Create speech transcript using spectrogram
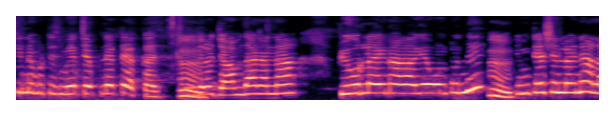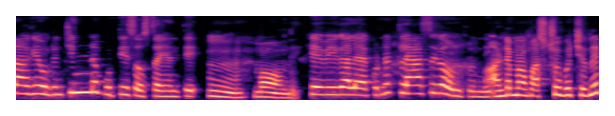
చిన్న బుట్టీస్. మీరు చెప్పినట్టే అక్క. ఇందులో జామ్దాన్ అన్న ప్యూర్లో అయినా అలాగే ఉంటుంది ఇమిటేషన్లో అయినా అలాగే ఉంటుంది. చిన్న బుట్టీస్ వస్తాయి అంతే. బాగుంది. హెవీగా లేకుండా క్లాస్గా ఉంటుంది. అంటే మనం ఫస్ట్ చూపించింది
